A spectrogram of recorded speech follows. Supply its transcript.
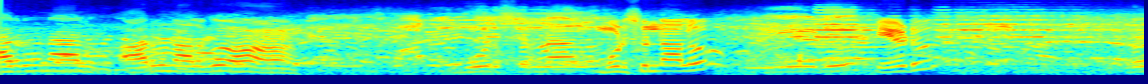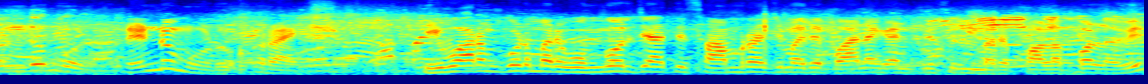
ఆరు నాలుగు. ఆరు నాలుగు మూడు సున్నాలు. మూడు సున్నాలు ఏడు. ఏడు. రెండు మూడు. రెండు మూడు రైట్ ఈ వారం కూడా మరి ఒంగోలు జాతి సామ్రాజ్యం అయితే బాగానే కనిపిస్తుంది మరి పళ్ళ పళ్ళవి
